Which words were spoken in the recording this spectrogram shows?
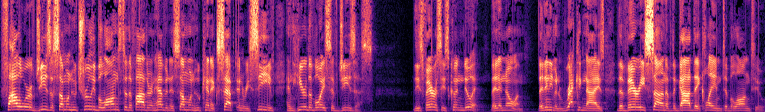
follower of Jesus, someone who truly belongs to the Father in heaven, is someone who can accept and receive and hear the voice of Jesus. These Pharisees couldn't do it, they didn't know him. They didn't even recognize the very Son of the God they claimed to belong to.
